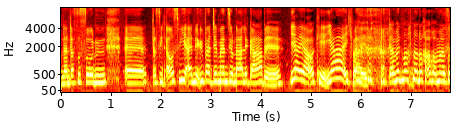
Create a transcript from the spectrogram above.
sondern das ist so ein, äh, das sieht aus wie eine überdimensionale Gabel. Ja, ja, okay. Ja, ich weiß. Damit macht man doch auch immer so,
